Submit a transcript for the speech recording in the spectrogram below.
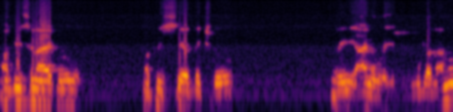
మా బీసీ నాయకుడు మా పిసిసి అధ్యక్షుడు మరి ఆయన కూడా చెప్పింది ముట్ల నాను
